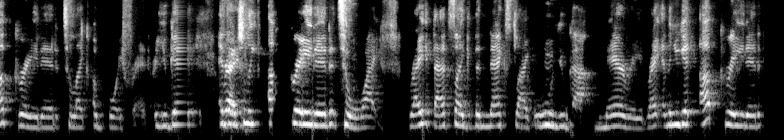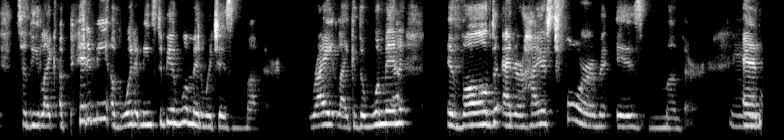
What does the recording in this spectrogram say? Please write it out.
upgraded to like a boyfriend or you get eventually right. upgraded to wife right that's like the next like ooh you got married right and then you get upgraded to the like epitome of what it means to be a woman which is mother right like the woman yeah. Evolved at her highest form is mother. Mm-hmm. and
